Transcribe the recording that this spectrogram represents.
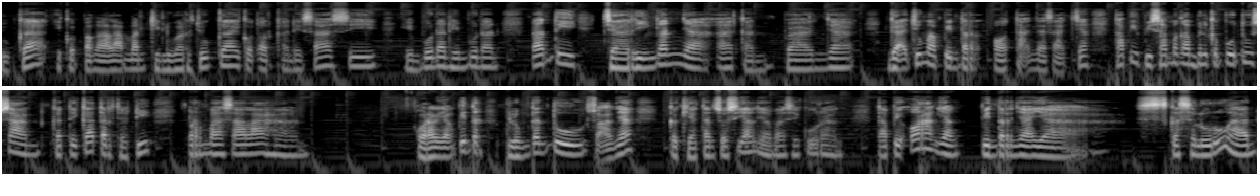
juga, ikut pengalaman di luar juga, ikut organisasi, himpunan-himpunan. Nanti jaringannya akan banyak. Gak cuma pinter otaknya saja, tapi bisa mengambil keputusan ketika terjadi permasalahan. Orang yang pinter belum tentu, soalnya kegiatan sosialnya masih kurang. Tapi orang yang pinternya ya keseluruhan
